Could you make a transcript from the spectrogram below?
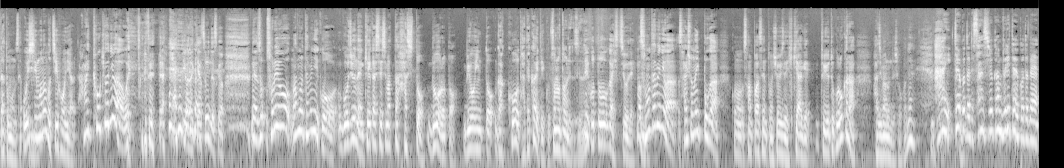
だと思うんですね。美味しいものも地方にある。あまり東京には多い ないような気がするんですけど、ね、そそれを守るために、こう、50年経過してしまった橋と道路と病院と学校を建て替えていく。その通りですよねという。ことが必要で、まあ、そのためには最初の一歩がこの3%の消費税引き上げというところから始まるんでしょうかね。はいということで3週間ぶりということで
